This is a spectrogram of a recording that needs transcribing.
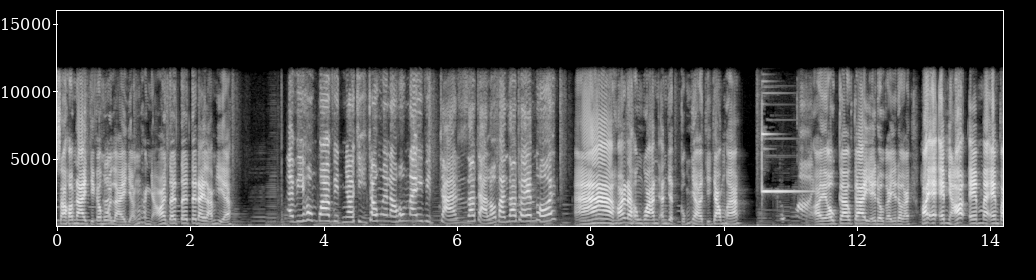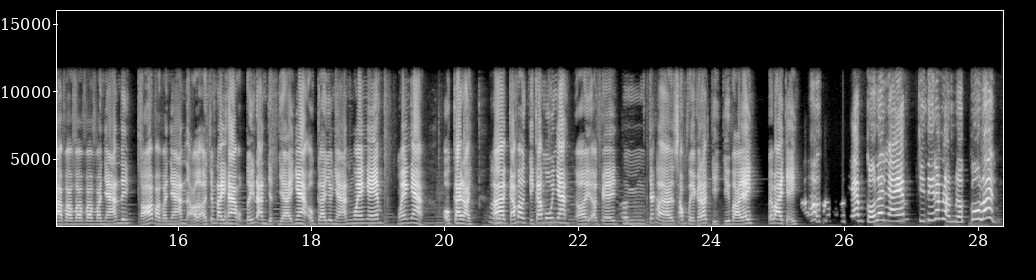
Sao hôm nay chị Ca Mui lại dẫn thằng nhỏ tới tới tới đây làm gì ạ Tại vì hôm qua Việt nhờ chị trông nên là hôm nay Việt trả giao trả nó bàn giao cho em thôi. À hóa ra hôm qua anh anh Dịch cũng nhờ chị trông hả rồi. ok ok vậy được rồi vậy được rồi. Thôi em, em nhỏ em em vào vào vào vào, vào nhà anh đi. Đó vào vào nhà anh ở ở trong đây ha một tí nữa anh dịch về nha. Ok vô nhà anh ngoan nha em ngoan nha. Ok rồi. À, cảm ơn chị ca mui nha. Rồi ok chắc là xong việc rồi đó. Chị chị về đi. Bye bye chị. Em cố lên nha em. Chị tin em làm được cố lên.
